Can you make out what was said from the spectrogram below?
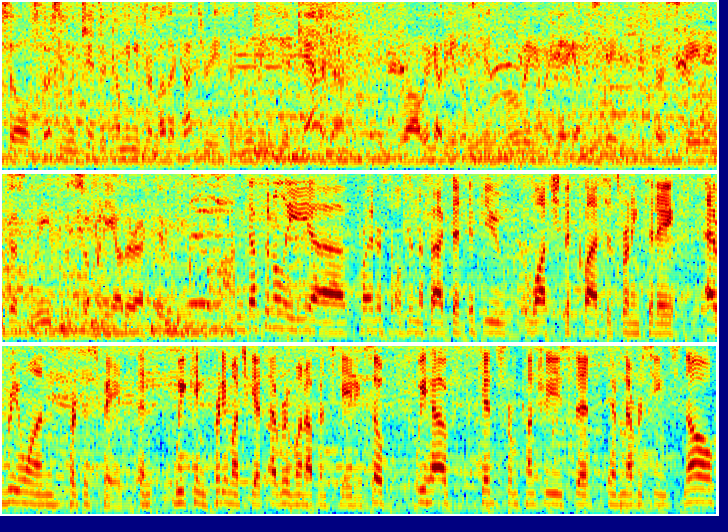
so, especially when kids are coming in from other countries and moving to Canada, well, we got to get those kids moving and we got to get them skating because skating just leads to so many other activities. We definitely uh, pride ourselves in the fact that if you watch the class that's running today, everyone participates and we can pretty much get everyone up and skating. So we have kids from countries that have never seen snow.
